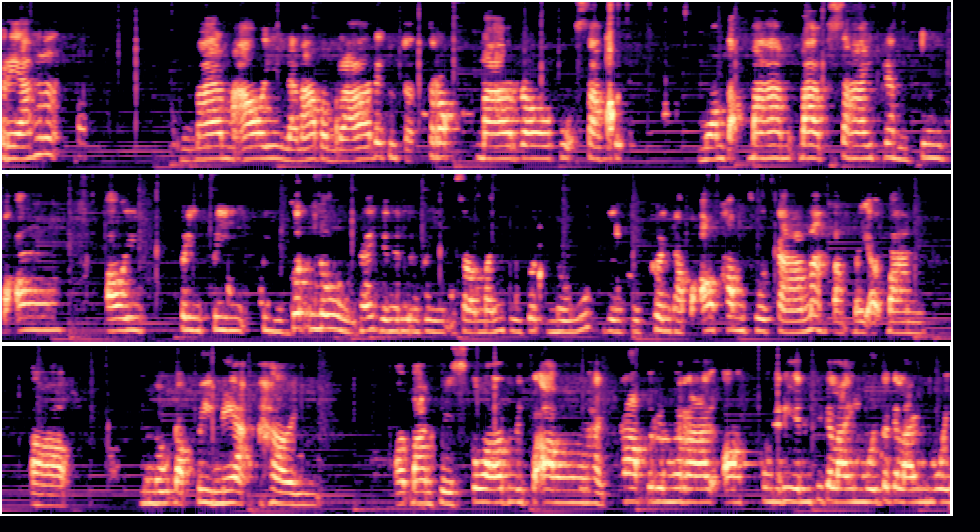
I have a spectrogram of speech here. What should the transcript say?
ព្រះមិនបានមកឲ្យអ្នកណាបំរើទេគឺតែត្រកដើររកពួកសត្វមមតបានដើរផ្សាយព្រះបន្ទូលព្រះអង្គឲ្យពីពីពី good news ណាយើងរៀនពីអសលមិញពី good news យើងគឺឃើញថាព្រះអង្គខំធ្វើការណាស់ដើម្បីឲ្យបានអឺមនុស្ស12នាក់ហើយឲ្យបានគេស្គាល់ពីព្រះអង្គហើយប្រាប់រឿងរ៉ាវអស់បង្រៀនពីកន្លែងមួយទៅកន្លែងមួយ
